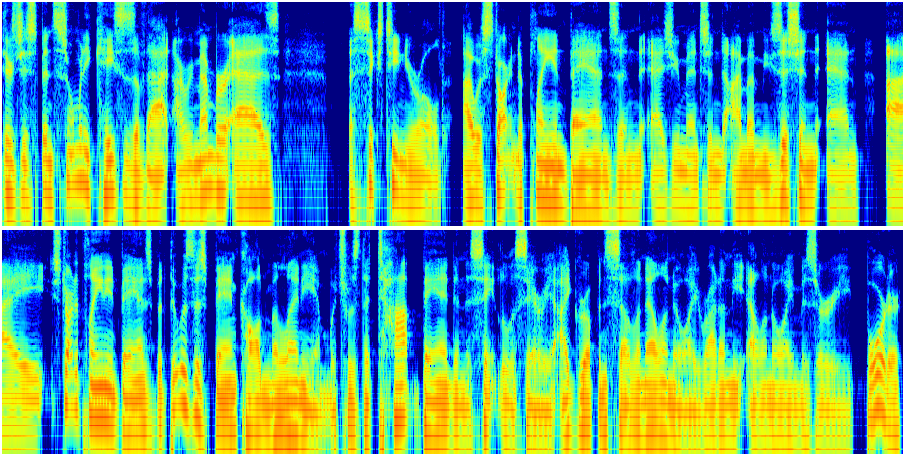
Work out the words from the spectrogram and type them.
there's just been so many cases of that. I remember as a 16 year old, I was starting to play in bands. And as you mentioned, I'm a musician and I started playing in bands, but there was this band called Millennium, which was the top band in the St. Louis area. I grew up in Southern Illinois, right on the Illinois Missouri border.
